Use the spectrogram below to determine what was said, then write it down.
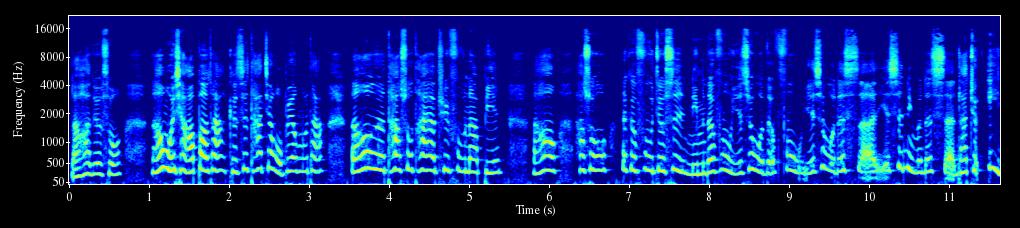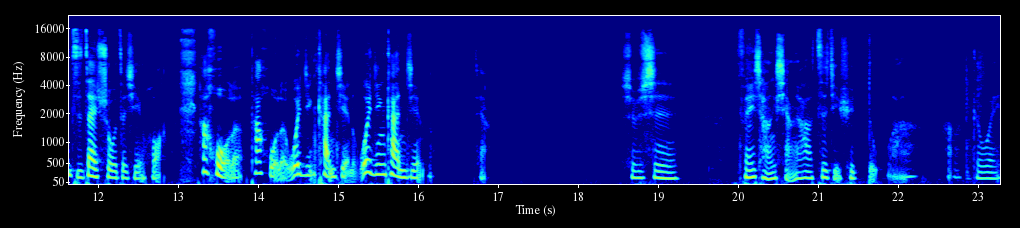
然后他就说，然后我想要抱他，可是他叫我不要摸他。然后呢，他说他要去父那边。然后他说那个父就是你们的父，也是我的父，也是我的神，也是你们的神。他就一直在说这些话。他火了，他火了，我已经看见了，我已经看见了。是不是非常想要自己去读啊？好，各位，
